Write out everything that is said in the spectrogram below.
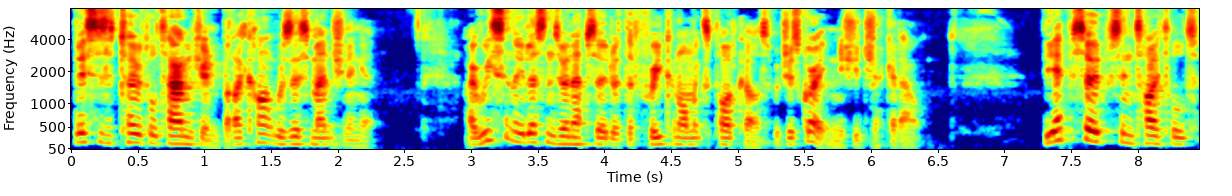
This is a total tangent, but I can't resist mentioning it. I recently listened to an episode of the Freakonomics podcast, which is great and you should check it out. The episode was entitled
